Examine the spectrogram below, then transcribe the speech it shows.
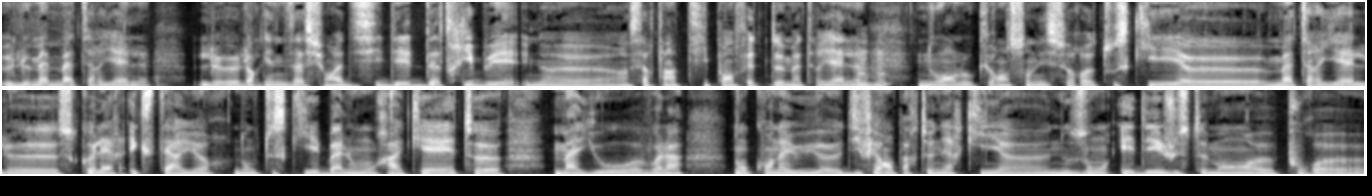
le même matériel, l'organisation a décidé d'attribuer euh, un certain type en fait de matériel. Mhm. Nous, en l'occurrence, on est sur euh, tout ce qui est euh, matériel scolaire extérieur, donc tout ce qui est ballon, raquettes, euh, maillots, voilà. Donc, on a eu différents partenaires qui euh, nous ont aidés justement euh, pour euh,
